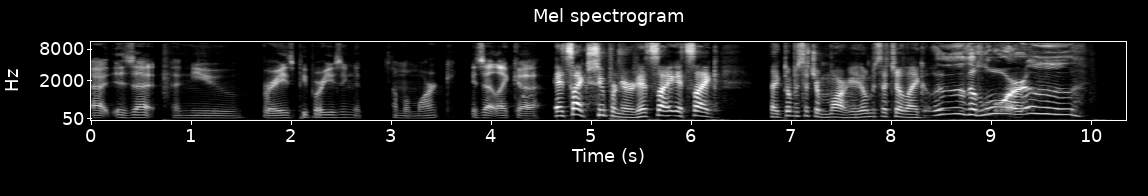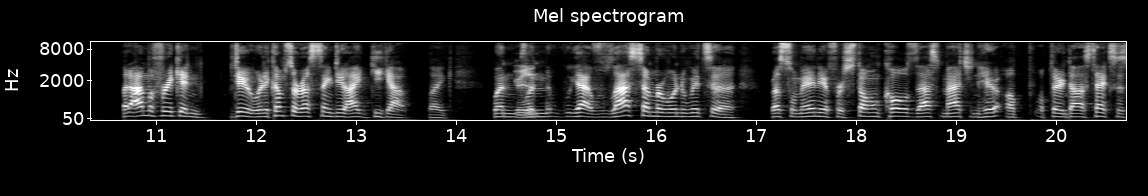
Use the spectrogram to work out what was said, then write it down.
Uh, is that a new phrase people are using? I'm a mark. Is that like a? It's like super nerd. It's like it's like like don't be such a mark. Don't be such a like oh the lore. ugh." But I'm a freaking dude. When it comes to wrestling, dude, I geek out. Like when Really? when yeah last summer when we went to WrestleMania for Stone Cold's last match in here up up there in Dallas, Texas.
